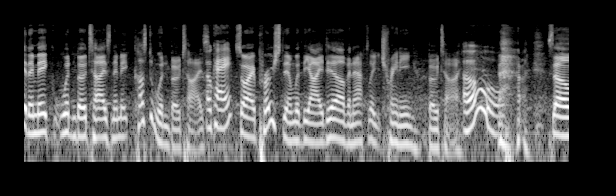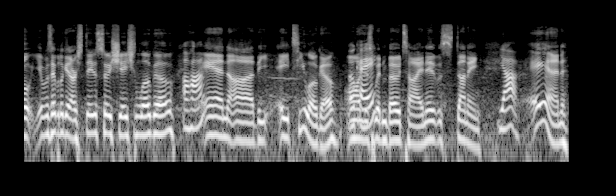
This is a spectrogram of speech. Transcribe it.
yeah, they make wooden bow ties and they make custom wooden bow ties. Okay. So I approached them with the idea of an athlete training bow tie. Oh. so I was able to get our state association logo Uh-huh. and uh, the AT logo on Okay. this wooden bow tie, and it was stunning. Yeah. And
